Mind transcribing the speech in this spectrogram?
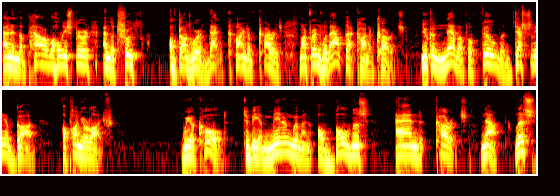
and in the power of the Holy Spirit and the truth of God's Word. That kind of courage. My friends, without that kind of courage, you can never fulfill the destiny of God upon your life. We are called to be a men and women of boldness and courage. Now, let's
